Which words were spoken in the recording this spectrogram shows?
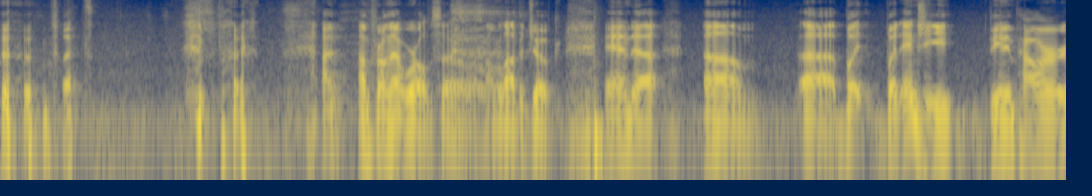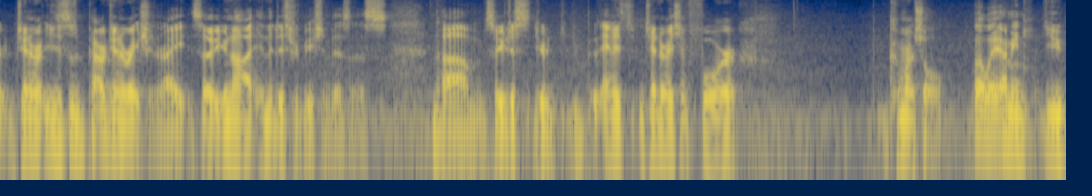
but but I'm I'm from that world, so I'm allowed to joke. And uh, um, uh, but but Engie being in power gener this is power generation, right? So you're not in the distribution business. Um, so you're just you're and it's generation for commercial. Well, wait, I mean, you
